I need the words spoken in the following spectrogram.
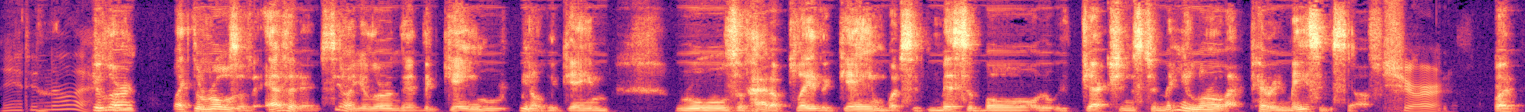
Yeah, I didn't know that. You learn like the rules of evidence. You know, you learn the, the game, you know, the game rules of how to play the game, what's admissible, or objections to me. You learn all that Perry Mason stuff. Sure. But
